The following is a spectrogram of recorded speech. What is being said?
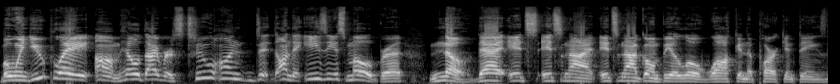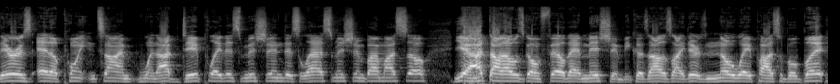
But when you play um Helldivers 2 on on the easiest mode, bruh, no, that it's it's not it's not gonna be a little walk in the park and things. There is at a point in time when I did play this mission, this last mission by myself. Yeah, I thought I was gonna fail that mission because I was like, there's no way possible. But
